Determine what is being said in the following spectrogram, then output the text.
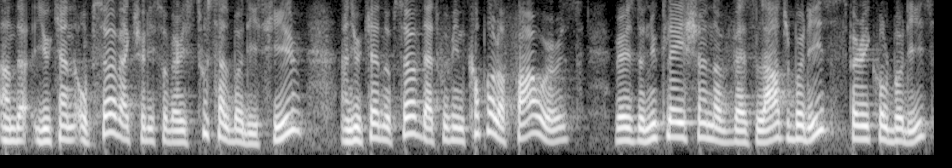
and uh, you can observe actually, so there is two cell bodies here, and you can observe that within a couple of hours, there is the nucleation of these large bodies, spherical bodies,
